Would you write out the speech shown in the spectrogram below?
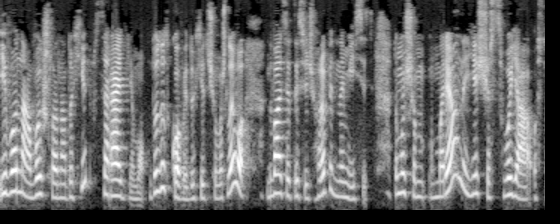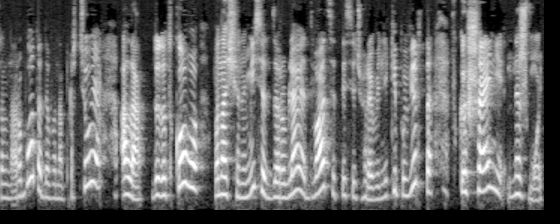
і вона вийшла на дохід в середньому, додатковий дохід, що важливо, 20 тисяч гривень на місяць. Тому що в Маріани є ще своя основна робота, де вона працює, але додатково вона ще на місяць заробляє 20 тисяч гривень, які, повірте, в кишені не жмуть.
